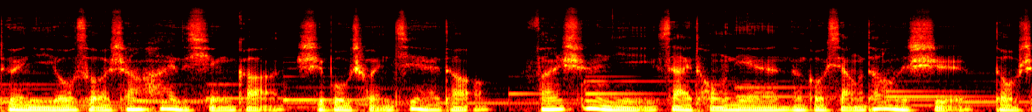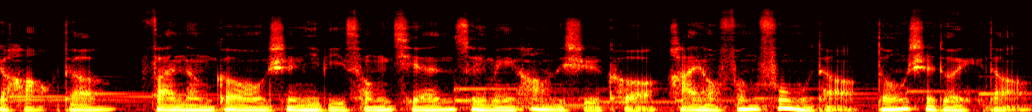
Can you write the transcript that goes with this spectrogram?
对你有所伤害的情感是不纯洁的。凡是你在童年能够想到的事，都是好的；凡能够使你比从前最美好的时刻还要丰富的，都是对的。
